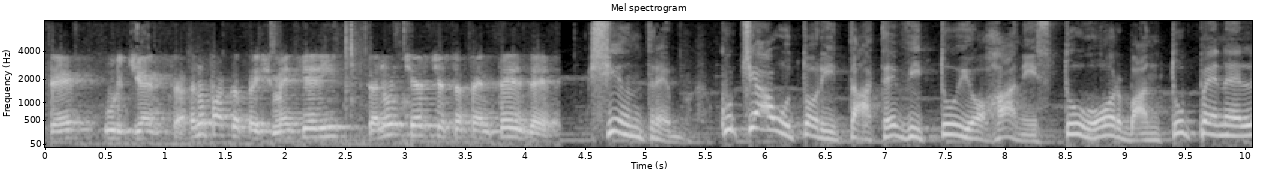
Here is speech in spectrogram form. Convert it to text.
de Urgență. Să nu facă pe șmecherii, să nu încerce să fenteze. Și întreb, cu ce autoritate vii tu, Iohannis, tu, Orban, tu, PNL,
